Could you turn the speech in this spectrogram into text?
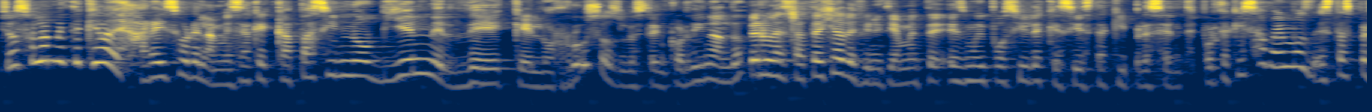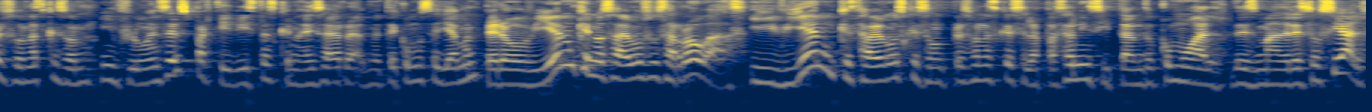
yo solamente quiero dejar ahí sobre la mesa que capaz si no viene de que los rusos lo estén coordinando, pero la estrategia definitivamente es muy posible que sí está aquí presente, porque aquí sabemos de estas personas que son influencers partidistas que nadie sabe realmente cómo se llaman, pero bien que no sabemos sus arrobas y bien que sabemos que son personas que se la pasan incitando como al desmadre social.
